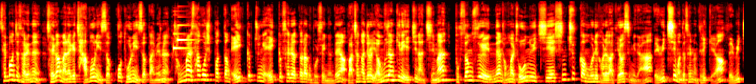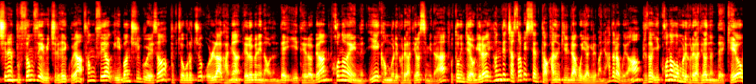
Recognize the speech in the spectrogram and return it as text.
세 번째 사례는 제가 만약에 자본이 있었고 돈이 있었다면 정말 사고 싶었던 A급 중에 A급 사례였다라고 볼 수 있는데요. 마찬가지로 연무장길에 있진 않지만 북성수에 있는 정말 좋은 위치의 신축 건물이 거래가 되었습니다. 네, 위치 먼저 설명드릴게요. 네, 위치는 북성수에 위치를 해 있고요. 성수역 2번 출구에서 북쪽으로 쭉 올라가면 대로변이 나오는데 이 대로변 코너에 있는 이 건물이 거래가 되었습니다. 보통 이제 여기를 현대차 서비스센터 가는 길이라고 이야기를 많이 하더라고요. 그래서 이 코너 건물이 거래가 되었는데 개요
